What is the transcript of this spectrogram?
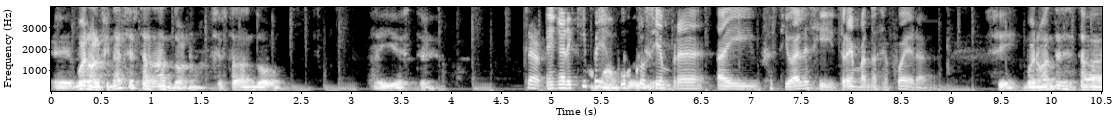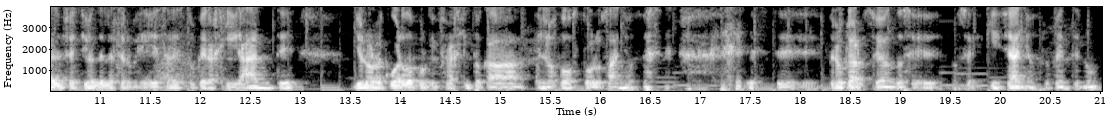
Eh, bueno, al final se está dando, ¿no? Se está dando ahí este... Claro, en Arequipa y en Cusco siempre hay festivales y traen bandas de afuera. Sí, bueno, antes estaba el Festival de la Cerveza, esto que era gigante. Yo lo recuerdo porque Frágil tocaba en los dos todos los años. este, pero claro, estoy hablando hace, no sé, 15 años de repente, ¿no?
